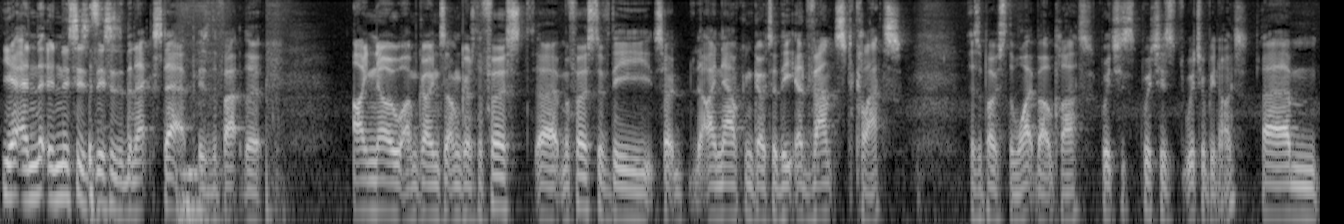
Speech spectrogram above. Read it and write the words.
yeah. And and this is this is the next step is the fact that I know I'm going to I'm going to the first uh, my first of the so I now can go to the advanced class as opposed to the white belt class, which is which is which will be nice. Um,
